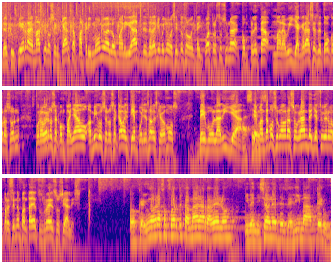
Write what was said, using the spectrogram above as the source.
de tu tierra, además que nos encanta, patrimonio de la humanidad desde el año 1994. Esto es una completa maravilla. Gracias de todo corazón por habernos acompañado. Amigos, se nos acaba el tiempo, ya sabes que vamos de voladilla. te mandamos un abrazo grande, ya estuvieron apareciendo en pantalla tus redes sociales. Ok, un abrazo fuerte Tamara, Ravelo y bendiciones desde Lima, Perú.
